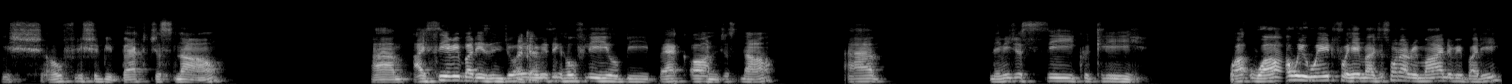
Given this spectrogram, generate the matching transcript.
he sh hopefully should be back just now. Um, I see everybody's enjoying Okay. everything. Hopefully he'll be back on just now. Um, let me just see quickly. While, while we wait for him, I just want to remind everybody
